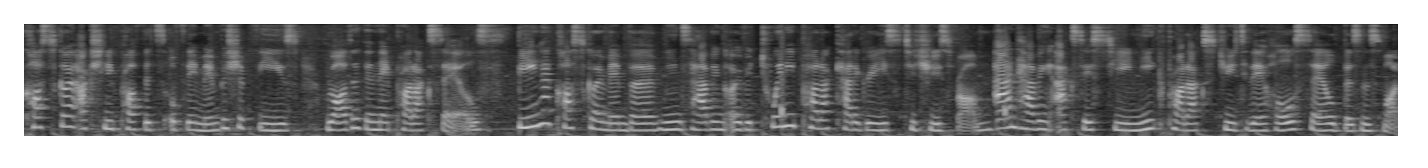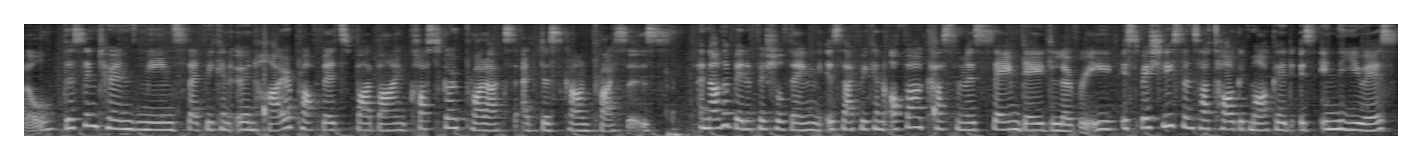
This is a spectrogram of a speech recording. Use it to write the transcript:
Costco actually profits off their membership fees rather than their product sales. Being a Costco member means having over 20 product categories to choose from and having access to unique products due to their wholesale business model. This in turn means that we can earn higher profits by buying Costco products at discount prices. Another beneficial thing is that we can offer our customers same day delivery, especially since our target market is in the US.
